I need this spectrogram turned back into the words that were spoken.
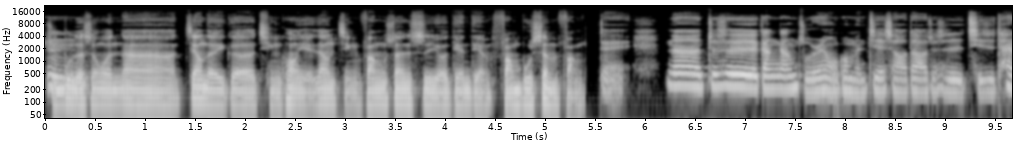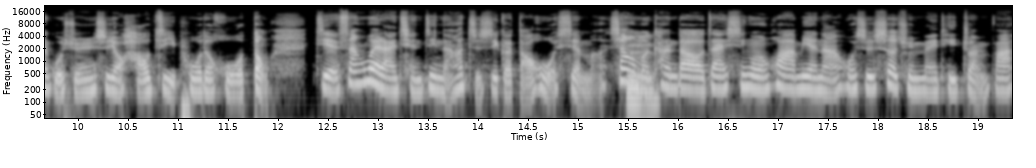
逐步的升温，那这样的一个情况也让警方算是有点点防不胜防。对，那就是刚刚主任有跟我们介绍到，就是其实泰国学院是有好几波的活动，解散未来前进的，它只是一个导火线嘛。像我们看到在新闻画面啊，或是社群媒体转发，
